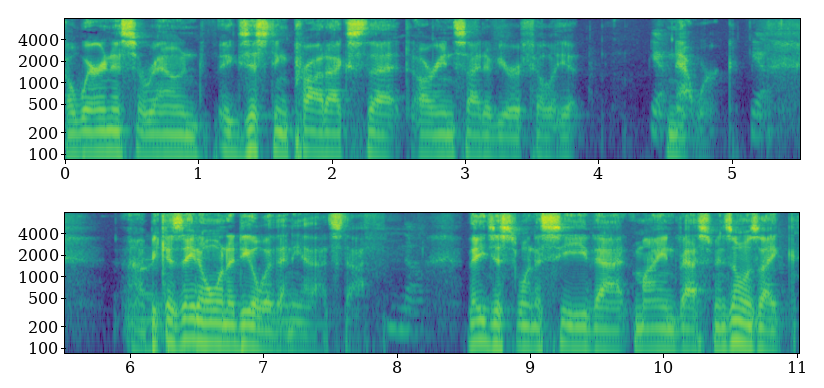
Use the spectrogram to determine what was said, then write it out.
awareness around existing products that are inside of your affiliate Yeah. network. yeah, Uh, because they don't want to deal with any of that stuff. no. They just want to see that my investment is almost like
